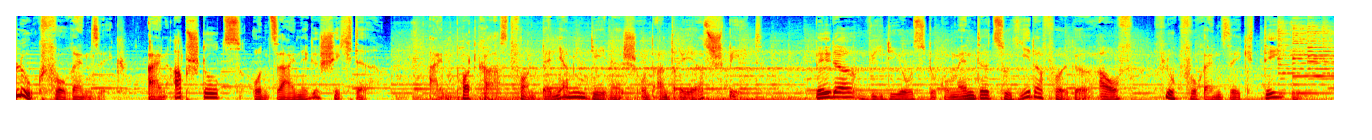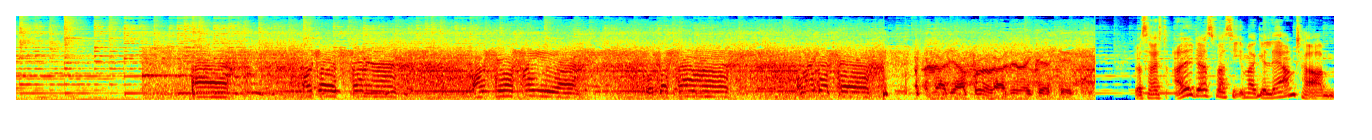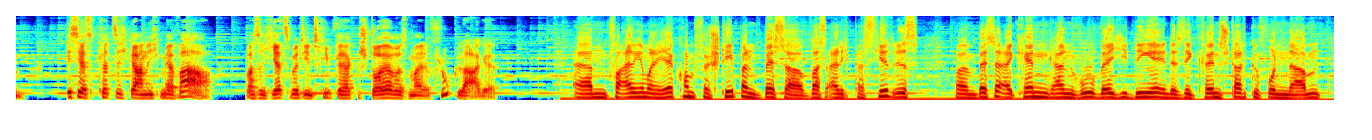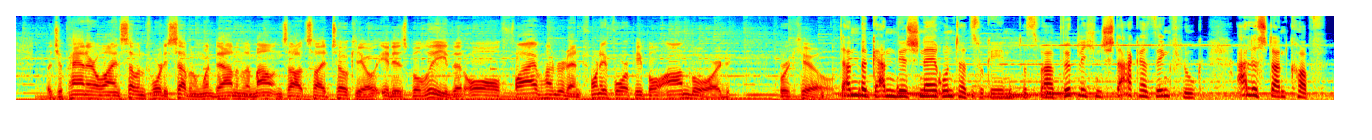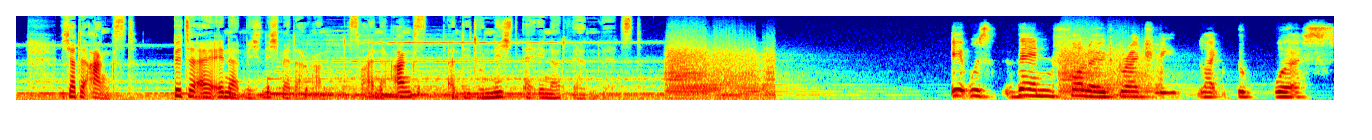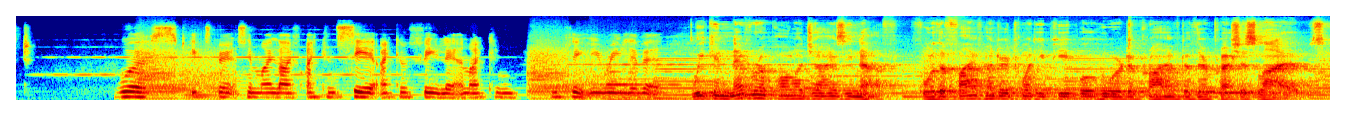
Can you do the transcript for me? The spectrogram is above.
Flugforensik. Ein Absturz und seine Geschichte. Ein Podcast von Benjamin Denisch und Andreas Speth. Bilder, Videos, Dokumente zu jeder Folge auf flugforensik.de. Uh, okay, it's been, uh, one, two, three, uh, uh, uh, Das heißt, all das, was sie immer gelernt haben, ist jetzt plötzlich gar nicht mehr wahr. Was ich jetzt mit den Triebwerken steuere, ist meine Fluglage. Ähm, vor allem, wenn man herkommt, versteht man besser, was eigentlich passiert ist, weil man besser erkennen kann, wo welche Dinge in der Sequenz stattgefunden haben. The Japan Airlines 747 went down in the mountains outside Tokyo. It is believed that all 524 people on board were killed. Dann begannen wir schnell runterzugehen. Das war wirklich ein starker Sinkflug. Alles stand Kopf. Ich hatte Angst. Bitte erinnert mich nicht mehr daran. Das war eine Angst, an die du nicht erinnert werden It was then followed gradually like the worst worst experience in my life. I can see it, I can feel it, and I can completely relive it. We can never apologize enough for the 520 people who were deprived of their precious lives.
